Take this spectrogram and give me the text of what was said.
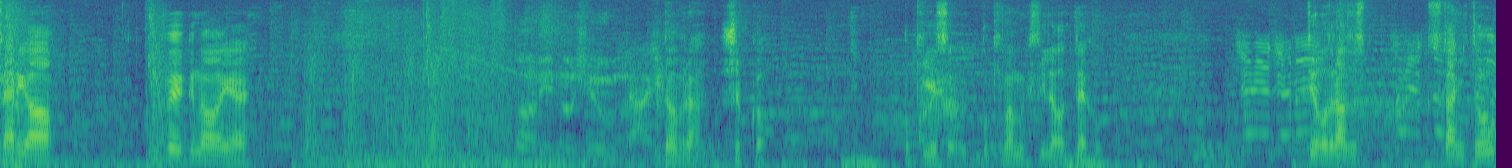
Serio? Wygnoję. Dobra, szybko. Póki, jest, póki mamy chwilę oddechu. Ty od razu st- stań tu.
